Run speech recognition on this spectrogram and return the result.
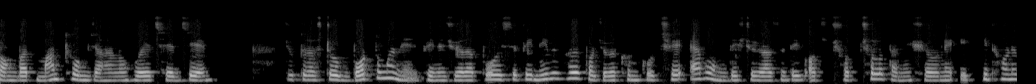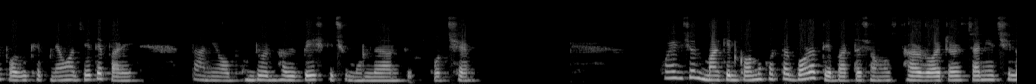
সংবাদ মাধ্যম জানানো হয়েছে যে, যুক্তরাষ্ট্র বর্তমানে ভেনেজুয়েলার পরিস্থিতি নিবিড়ভাবে পর্যবেক্ষণ করছে এবং দেশটির রাজনৈতিক অসচ্ছলতা নিঃসরণে কি ধরনের পদক্ষেপ নেওয়া যেতে পারে তা নিয়ে অভ্যন্তরীণভাবে বেশ কিছু মূল্যায়ন করছে। কয়েকজন মার্কিন কর্মকর্তার বরাতে বার্তা সংস্থা রয়টার্স জানিয়েছিল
